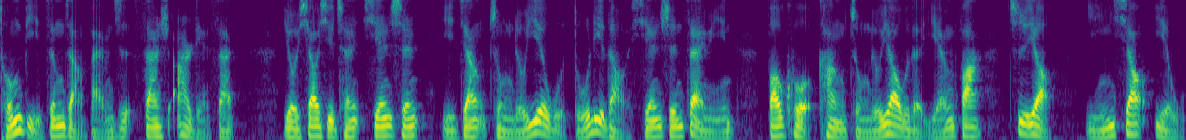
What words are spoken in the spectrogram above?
同比增长百分之三十二点三。有消息称，先生已将肿瘤业务独立到先生在民，包括抗肿瘤药物的研发、制药、营销业务。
